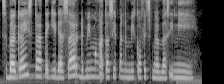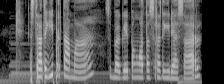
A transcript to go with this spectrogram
sebagai strategi dasar demi mengatasi pandemi COVID-19 ini. Strategi pertama sebagai penguatan strategi dasar,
